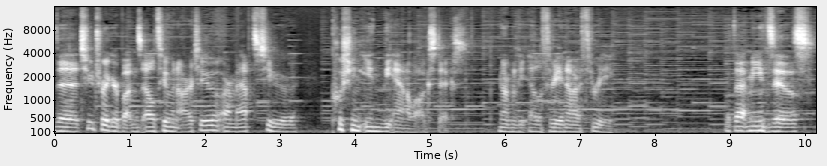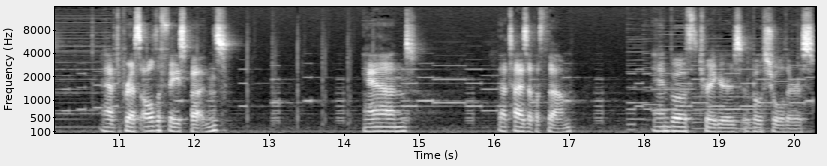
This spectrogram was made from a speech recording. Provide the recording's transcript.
the two trigger buttons, L2 and R2, are mapped to pushing in the analog sticks. Normally L3 and R3. What that means is I have to press all the face buttons, and that ties up a thumb, and both triggers, or both shoulders.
